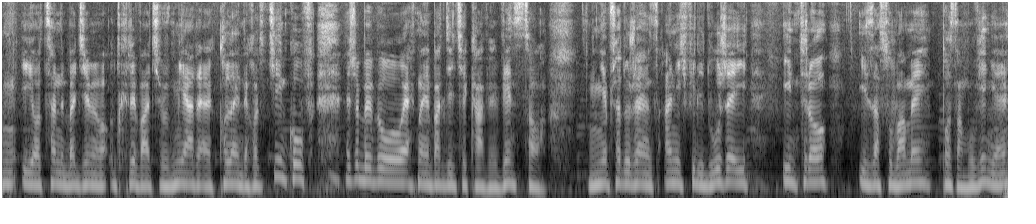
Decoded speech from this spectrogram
mm, i oceny będziemy odkrywać w miarę kolejnych odcinków, żeby było jak najbardziej ciekawie. Więc co, nie przedłużając ani chwili dłużej, intro i zasuwamy po zamówienie.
